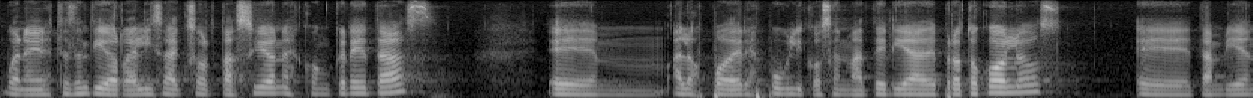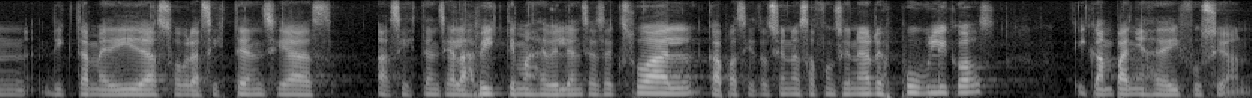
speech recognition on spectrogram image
Bueno, en este sentido realiza exhortaciones concretas em, a los poderes públicos en materia de protocolos, eh, también dicta medidas sobre asistencias, asistencia a las víctimas de violencia sexual, capacitaciones a funcionarios públicos y campañas de difusión.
